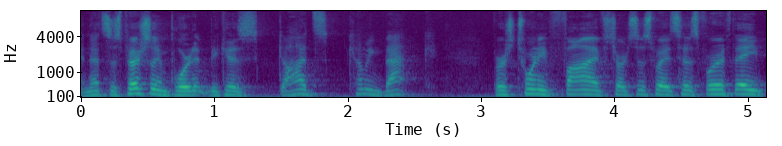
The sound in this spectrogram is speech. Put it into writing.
And that's especially important because God's coming back. Verse 25 starts this way it says, For if they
